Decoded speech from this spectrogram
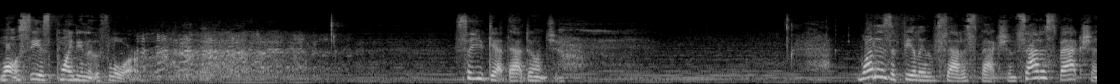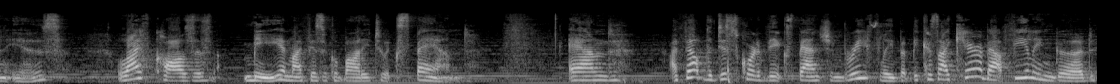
won't see us pointing at the floor. So you get that don't you? What is a feeling of satisfaction? Satisfaction is life causes me and my physical body to expand. And I felt the discord of the expansion briefly, but because I care about feeling good,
